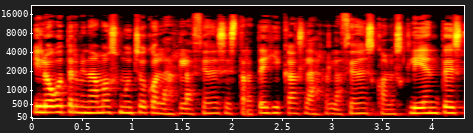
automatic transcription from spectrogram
y luego terminamos mucho con las relaciones estratégicas, las relaciones con los clientes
